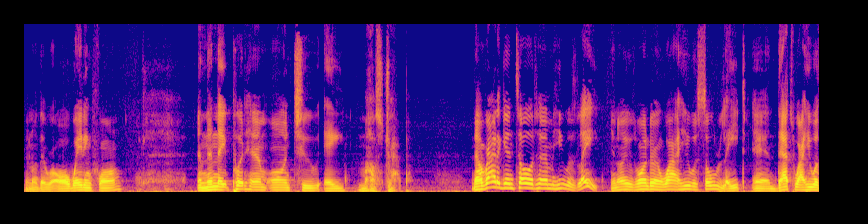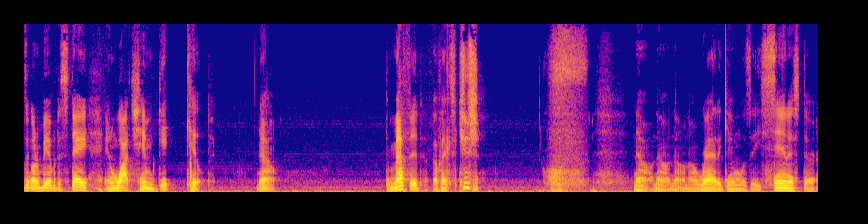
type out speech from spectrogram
You know, they were all waiting for him. And then they put him onto a mousetrap. Now, Ratigan told him he was late. You know, he was wondering why he was so late, and that's why he wasn't going to be able to stay and watch him get killed. Now, the method of execution. Now, now, now, now, Ratigan was a sinister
